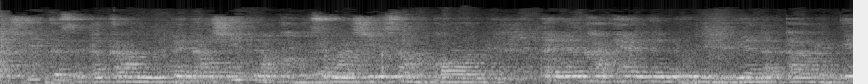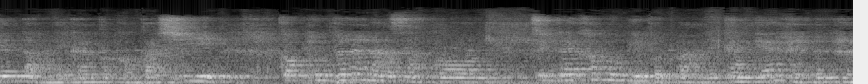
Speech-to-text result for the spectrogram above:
อาชีพเกษตรกรรมเป็นอาชีพหลักของสมาชิกสหกรณ์แต่ยังขาดแคลนเงินทุนหมุนเวียนอัตราดอกเบี้ยต่ำในการประกอบอาชีพกองทุนพัฒนาสหกรณ์จึงได้ามามีบทบาทในการแก้ไขปัญหา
